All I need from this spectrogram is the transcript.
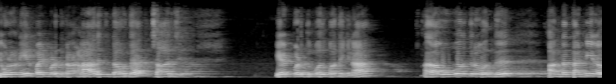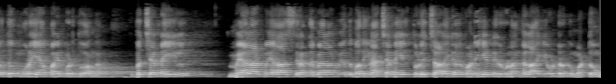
இவ்வளவு நீர் பயன்படுத்துறாங்கன்னா அதுக்கு தகுந்த சார்ஜ் ஏற்படுத்தும் போது பார்த்தீங்கன்னா அதாவது ஒவ்வொருத்தரும் வந்து அந்த தண்ணீரை வந்து முறையாக பயன்படுத்துவாங்க. இப்போ சென்னையில் மேலாண்மை அதாவது சிறந்த மேலாண்மை வந்து பார்த்தீங்கன்னா சென்னையில் தொழிற்சாலைகள் வணிக நிறுவனங்கள் ஆகியவற்றுக்கு மட்டும்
